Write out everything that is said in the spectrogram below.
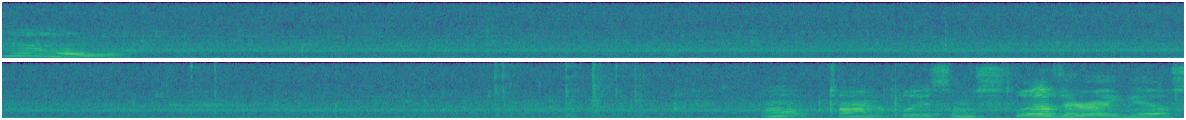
No. Well, time to play some Slither, I guess.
